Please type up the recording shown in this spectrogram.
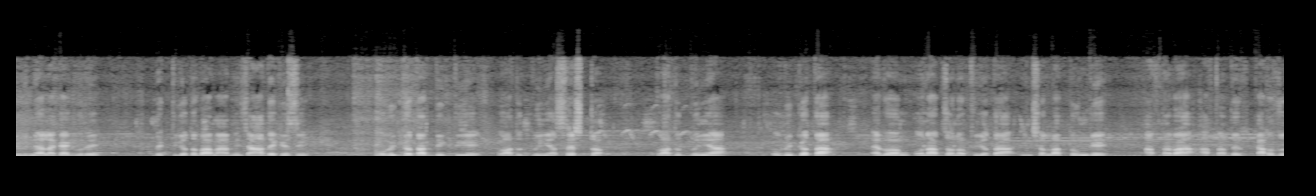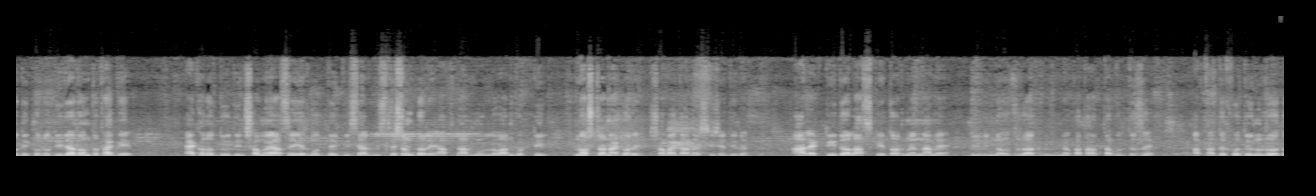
বিভিন্ন এলাকায় ঘুরে, ব্যক্তিগতভাবে আমি যা দেখেছি অভিজ্ঞতার দিক দিয়ে ওয়াদুদ ভুঁইয়া শ্রেষ্ঠ। ওয়াদুদ ভুঁইয়া অভিজ্ঞতা এবং ওনার জনপ্রিয়তা ইনশাল্লাহ তুঙ্গে। আপনারা, আপনাদের কারও যদি কোনো দ্বিধাদ্বন্দ্ব থাকে এখনও দুই দিন সময় আছে, এর মধ্যে বিচার বিশ্লেষণ করে আপনার মূল্যবান ভোটটি নষ্ট না করে সবাই দানের শীষে দিবেন। আর একটি দল আজকে ধর্মের নামে বিভিন্ন অজুহাত, বিভিন্ন কথাবার্তা বলতেছে, আপনাদের প্রতি অনুরোধ,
